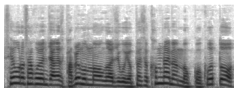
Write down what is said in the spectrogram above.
세월호 사고 현장에서 밥을 못 먹어가지고 옆에서 컵라면 먹고 그것도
